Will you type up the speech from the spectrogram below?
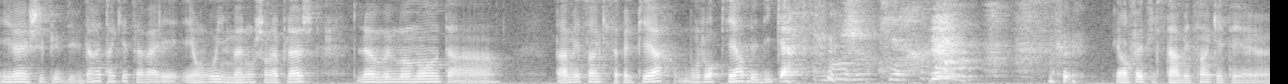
Et là, je sais plus, il me dit, arrête, t'inquiète, ça va aller. Et en gros, il m'allonge sur la plage. Là, au même moment, t'as un, médecin qui s'appelle Pierre. Bonjour Pierre, dédicace. Bonjour Pierre. Et en fait, c'était un médecin qui était. euh,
